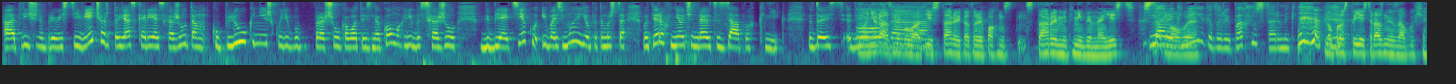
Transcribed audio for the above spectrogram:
отлично провести вечер, то я скорее схожу там, куплю книжку, либо прошу кого-то из знакомых, либо схожу в библиотеку и возьму ее, потому что, во-первых, мне очень нравится запах книг. Ну, то есть для они разные да. бывают. Есть старые, которые пахнут старыми книгами, а есть старые новые. книги, которые пахнут старыми книгами. Но просто есть разные запахи.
